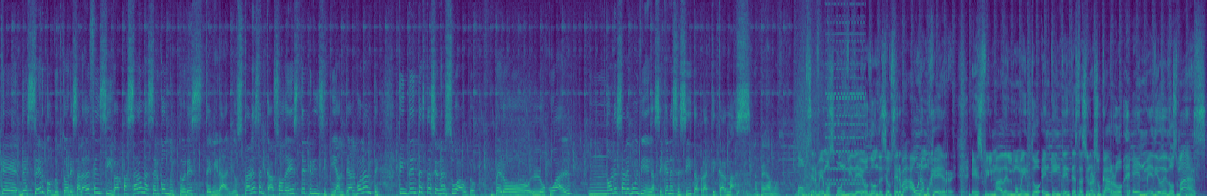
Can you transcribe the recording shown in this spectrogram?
que de ser conductores a la defensiva pasaron a ser conductores temerarios. Tal es el caso de este principiante al volante que intenta estacionar su auto, pero lo cual no le sale muy bien, así que necesita practicar más. Veamos. Observemos un video donde se observa a una mujer. Es filmada el momento en que intenta estacionar su carro en medio de dos más,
